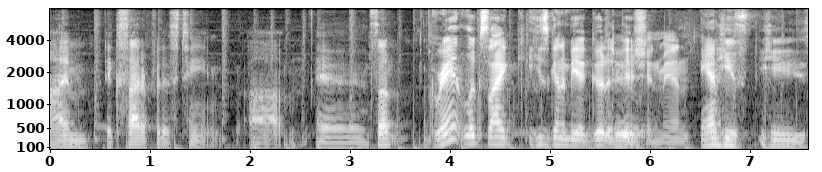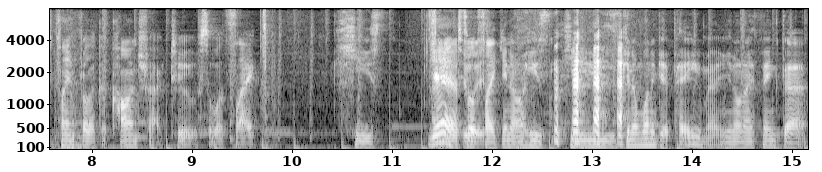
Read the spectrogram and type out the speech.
I'm excited for this team. Um, and some, Grant looks like he's going to be a good addition, man. and he's he's playing for like a contract too, so it's like he's yeah, so it's like you know he's he's gonna want to get paid, man. You know, and I think that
